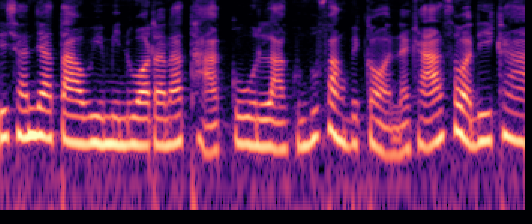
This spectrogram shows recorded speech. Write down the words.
ดิฉันยาตาวีมินวรณัฐถากูลลาคุณผู้ฟังไปก่อนนะคะ สวัสดีค่ะ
